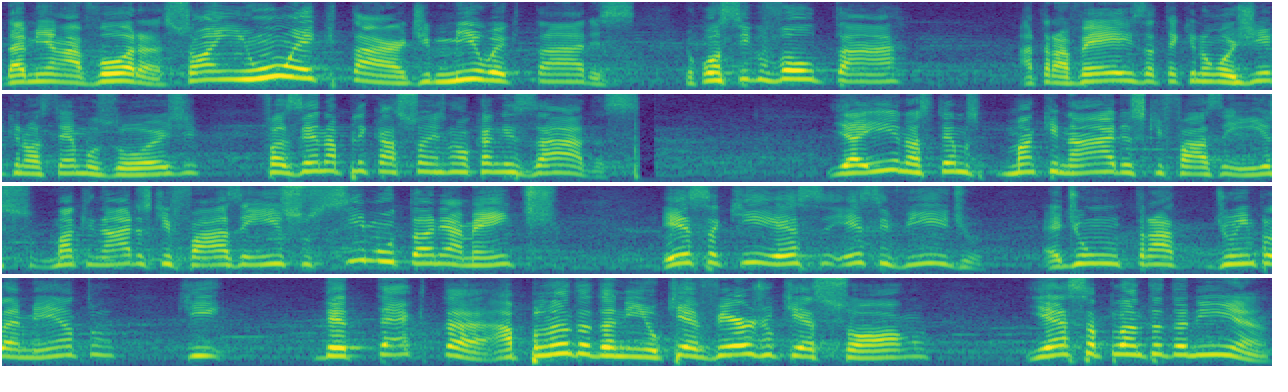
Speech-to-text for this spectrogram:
da minha lavoura, só em um hectare de mil hectares, eu consigo voltar, através da tecnologia que nós temos hoje, fazendo aplicações localizadas. E aí nós temos maquinários que fazem isso, maquinários que fazem isso simultaneamente. Esse aqui, esse, esse vídeo, é de um, de um implemento que detecta a planta daninha, o que é verde, o que é solo, e essa planta daninha,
